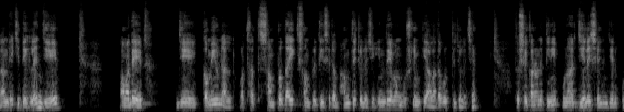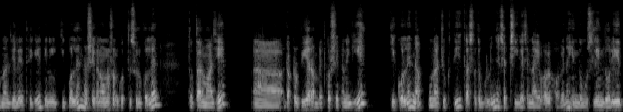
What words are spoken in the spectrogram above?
গান্ধীজি দেখলেন যে আমাদের যে কমিউনাল অর্থাৎ সাম্প্রদায়িক সম্প্রীতি সেটা ভাঙতে চলেছে, হিন্দু এবং মুসলিমকে আলাদা করতে চলেছে। তো সে কারণে তিনি পুনার জেলে ছিলেন, জেল, পুনার জেলে থেকে তিনি কি করলেন না, সেখানে অনশন করতে শুরু করলেন। তো তার মাঝে আহ ডক্টর বি আর আম্বেদকর সেখানে গিয়ে কি করলেন না, পুনা চুক্তি তার সাথে বললেন যে আচ্ছা ঠিক আছে, না, এভাবে হবে না। হিন্দু, মুসলিম, দলিত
